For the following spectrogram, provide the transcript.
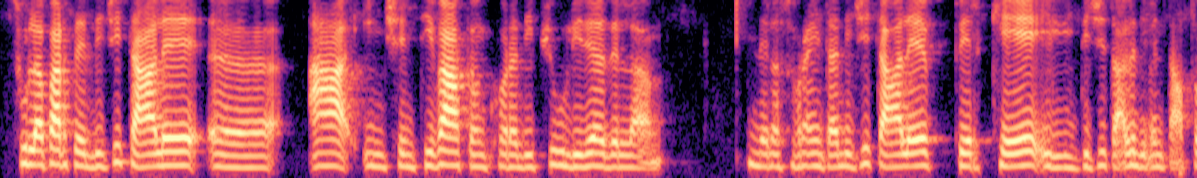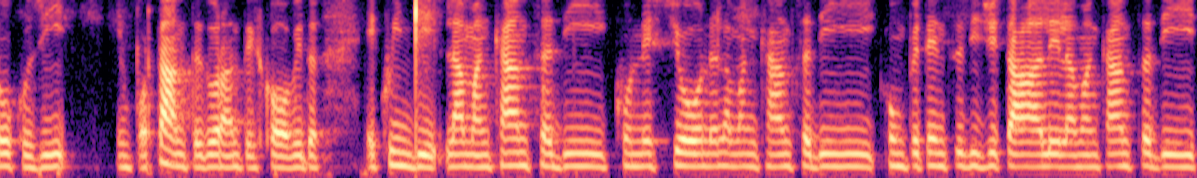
Sulla parte del digitale eh, ha incentivato ancora di più l'idea della, della sovranità digitale perché il digitale è diventato così importante durante il Covid e quindi la mancanza di connessione, la mancanza di competenze digitali, la mancanza di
